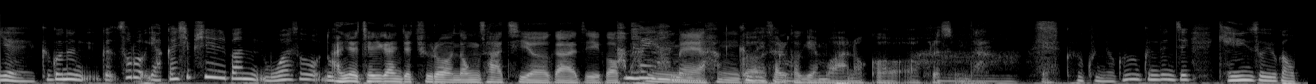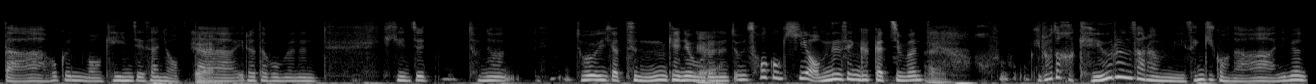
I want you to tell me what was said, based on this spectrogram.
예, 그거는 그러니까 서로 약간 십시일반 모아서 놓... 아니요, 저희가 이제 주로 농사 지어가지고 판매한, 것을 거기에 모아놓고 어, 그렇습니다. 아, 예. 그렇군요. 그럼 근데 이제 개인 소유가 없다, 혹은 뭐 개인 재산이 없다 예. 이러다 보면은 이게 이제 전혀 저희 같은 개념으로는 예. 좀 서곡이 없는 생각 같지만 예. 어, 이러다가 게으른 사람이 생기거나 아니면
